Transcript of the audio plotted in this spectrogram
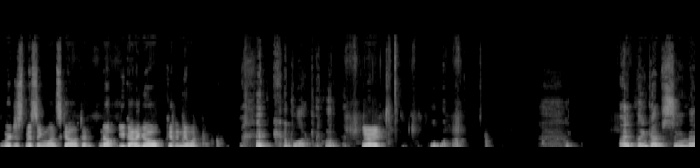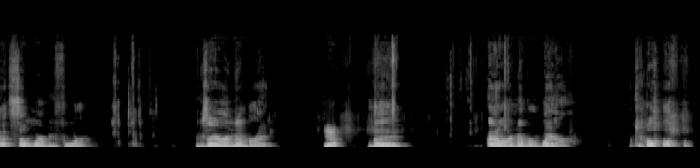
We're just missing one skeleton." Nope, you got to go get a new one. Good luck. You're right. Wow. I think I've seen that somewhere before because I remember it, Yeah. but I don't remember where. oh,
